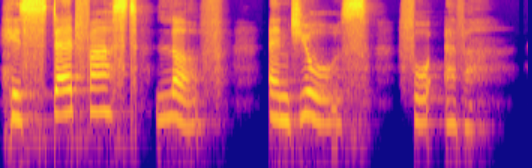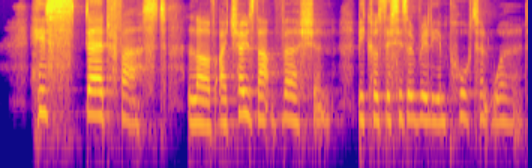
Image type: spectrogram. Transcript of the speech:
His steadfast love endures forever. His steadfast love. I chose that version because this is a really important word.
